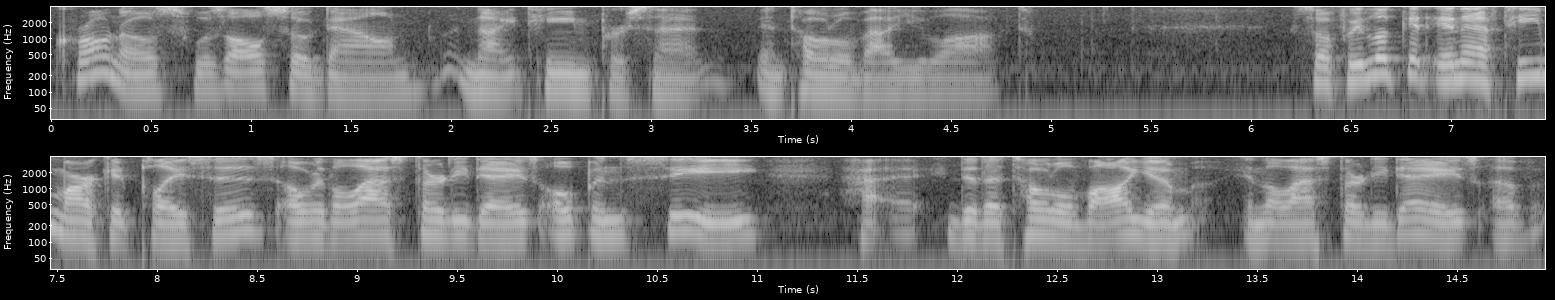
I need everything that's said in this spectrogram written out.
Cronos was also down 19% in total value locked. So if we look at NFT marketplaces over the last 30 days, OpenSea did a total volume in the last 30 days of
